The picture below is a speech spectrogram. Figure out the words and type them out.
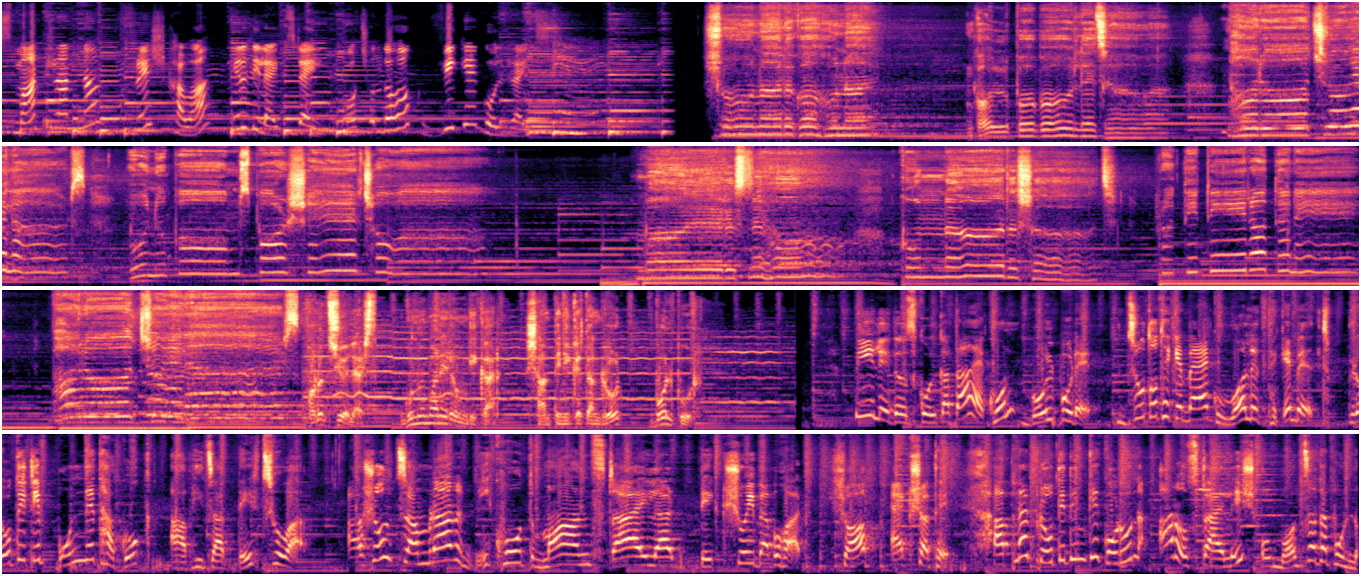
স্মার্ট রান্না ফ্রেশ খাওয়া হেলদি লাইফস্টাইল পছন্দ হোক ভিকে গোল্ড রাইস সোনার গহনায় গল্প বলে যাওয়া। ভরো জুয়েলার্স অনুপম স্পর্শের ছোঁয়া। মায়ের স্নেহ কন্যার সাজ। প্রতিটি রতনে ভরো জুয়েলার্স ভরত জুয়েলার্স গুণমানের অঙ্গীকার Santiniketan road Bolpur P leathers Kolkata এখন বোলপুরে জুতো থেকে ব্যাগ ওয়ালেট থেকে বেল্ট প্রতিটি পণ্যে থাকুক আভিজাতদের ছোঁয়া। আসল চামড়ার নিখুঁত মান স্টাইল আর টেকসই ব্যবহার সব একসাথে। আপনার প্রতিদিনকে করুন আরও স্টাইলিশ ও মর্যাদাপূর্ণ।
